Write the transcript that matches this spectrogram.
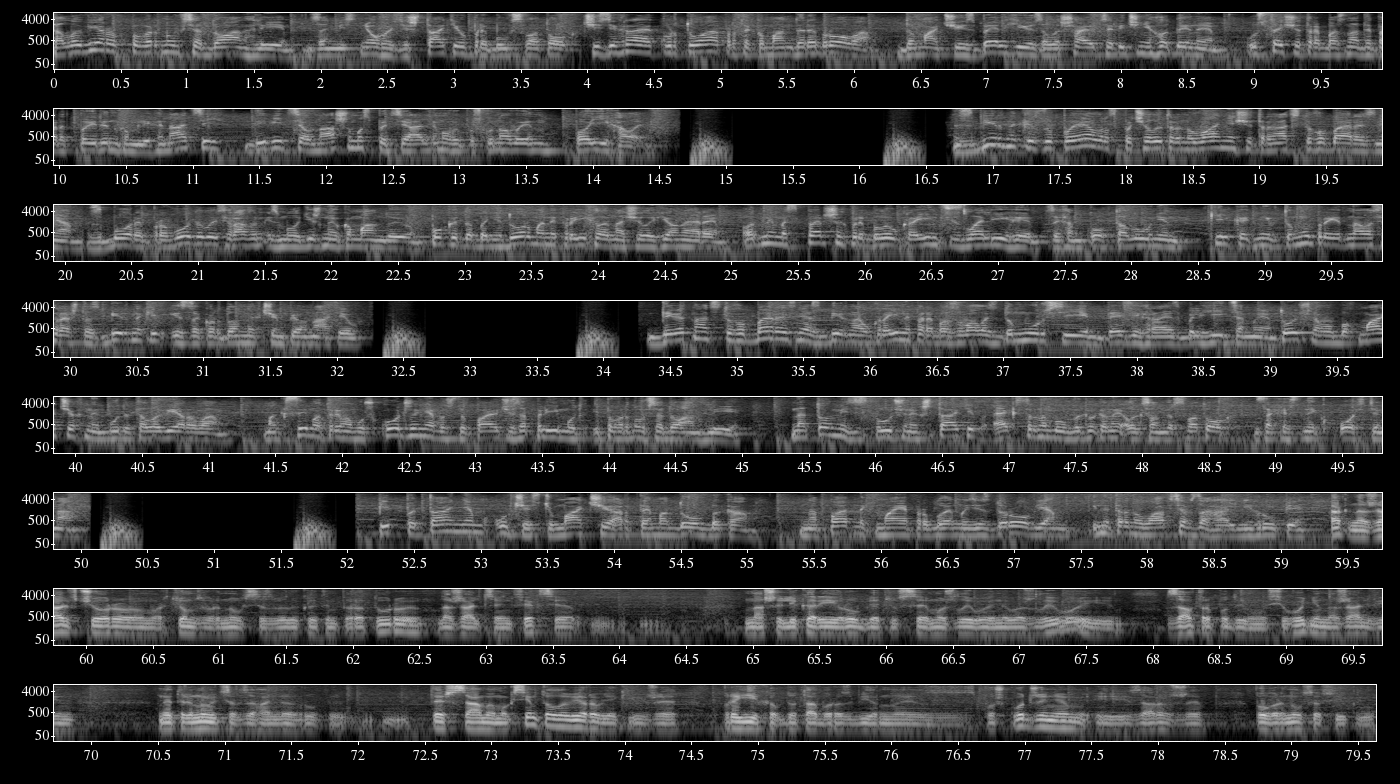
Таловєров повернувся до Англії. Замість нього зі штатів прибув сваток. Чи зіграє Куртуа проти команди Реброва? До матчу із Бельгією залишаються лічні години. Усе, що треба знати перед поєдинком Ліги Націй, дивіться у нашому спеціальному випуску новин. Поїхали! Збірники з УПЛ розпочали тренування ще 13 березня. Збори проводились разом із молодіжною командою. Поки до Бенідорма не приїхали наші легіонери. Одним із перших прибули українці з Ла Ліги Циганков та Лунін. Кілька днів тому приєдналась решта збірників із закордонних чемпіонатів. 19 березня збірна України перебазувалась до Мурсії, де зіграє з бельгійцями. Точно в обох матчах не буде Таловєрова. Максим отримав ушкодження, виступаючи за Плімут, і повернувся до Англії. Натомість зі Сполучених Штатів екстрено був викликаний Олександр Сваток, захисник Остіна. Під питанням участь у матчі Артема Довбика. Нападник має проблеми зі здоров'ям і не тренувався в загальній групі. Так, на жаль, вчора Артем звернувся з великою температурою. На жаль, це інфекція. Наші лікарі роблять усе можливе і неважливо. І завтра подивимося. Сьогодні, на жаль, він не тренується в загальній групі. Те ж саме Максим Толовєров, який вже приїхав до табору збірної з пошкодженням і зараз вже повернувся в свій клуб.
